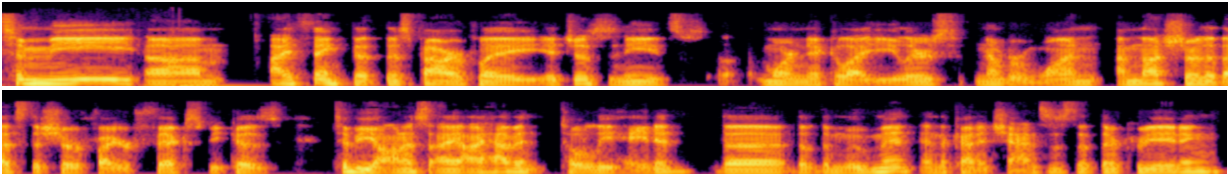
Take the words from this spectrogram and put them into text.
to me, um, I think that this power play it just needs more Nikolai Ehlers. Number one, I'm not sure that that's the surefire fix because, to be honest, I, I haven't totally hated the, the the movement and the kind of chances that they're creating.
